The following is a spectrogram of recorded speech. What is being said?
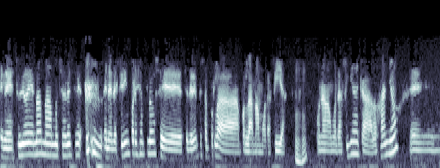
En el estudio de mama, muchas veces, en el screening, por ejemplo, se, se debe empezar por la, por la mamografía. Una mamografía cada dos años. Eh,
